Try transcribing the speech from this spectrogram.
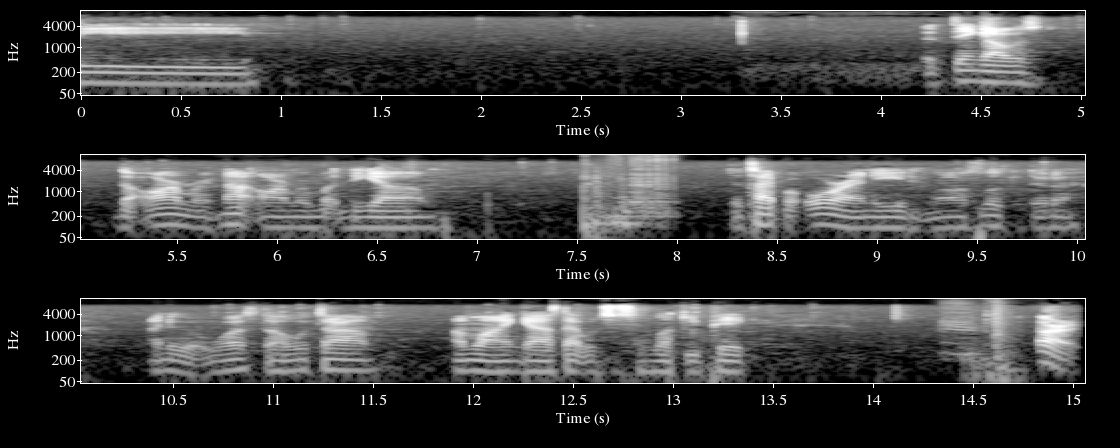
the the thing I was the armor, not armor, but the um the type of ore I need when I was looking. I knew it was the whole time. I'm lying, guys. That was just a lucky pick. All right,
